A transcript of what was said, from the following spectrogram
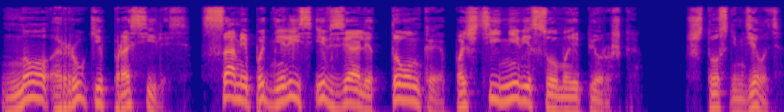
Но руки просились. Сами поднялись и взяли тонкое, почти невесомое перышко. Что с ним делать?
